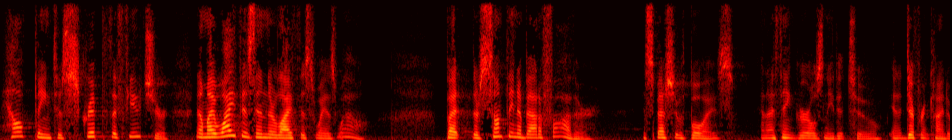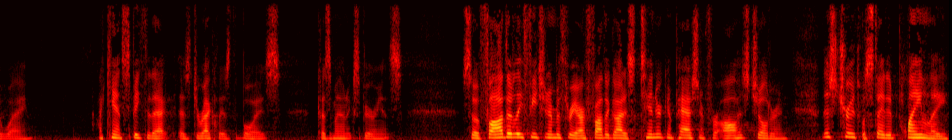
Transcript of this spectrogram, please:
helping to script the future. Now, my wife is in their life this way as well. But there's something about a father, especially with boys, and I think girls need it too, in a different kind of way. I can't speak to that as directly as the boys because of my own experience. So, fatherly feature number three our Father God is tender compassion for all his children. This truth was stated plainly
